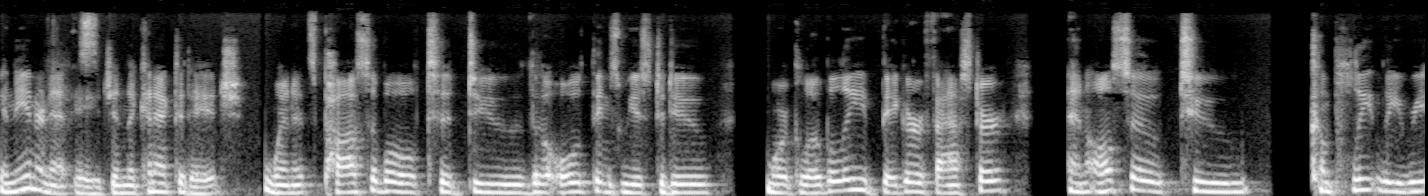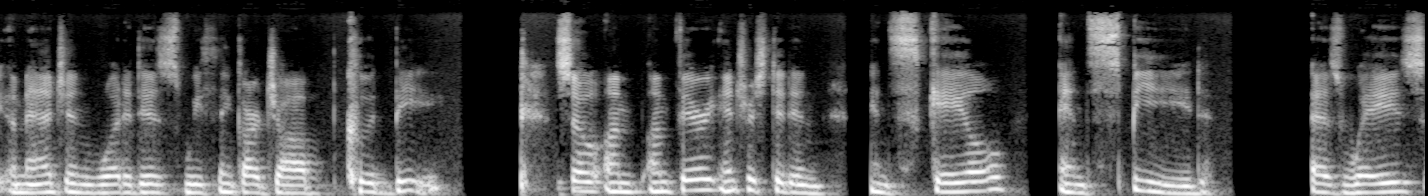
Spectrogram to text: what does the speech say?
in the internet age, in the connected age, when it's possible to do the old things we used to do more globally, bigger, faster, and also to completely reimagine what it is we think our job could be. So I'm I'm very interested in in scale and speed as ways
